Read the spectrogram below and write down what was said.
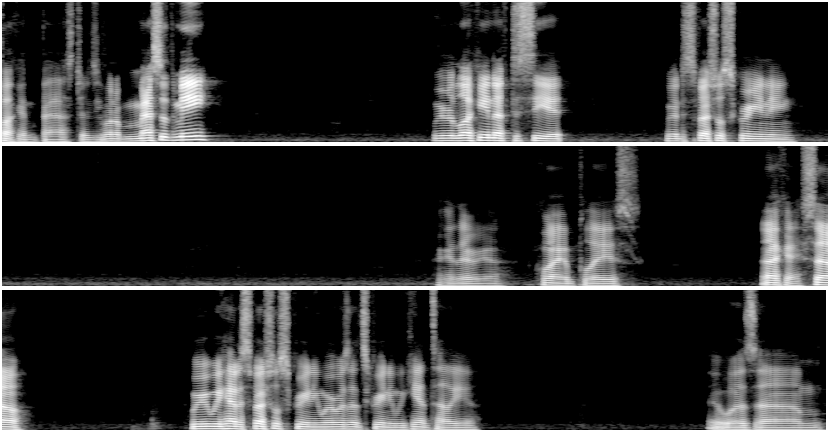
Fucking bastards. You wanna mess with me? We were lucky enough to see it. We had a special screening. Okay, there we go. Quiet place. Okay, so we we had a special screening. Where was that screening? We can't tell you. It was um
